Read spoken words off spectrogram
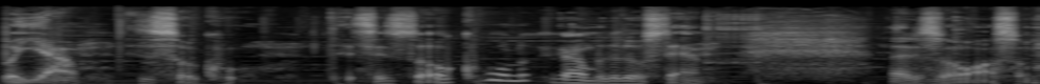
But yeah, this is so cool. This is so cool. Look at the guy with a little stand. That is so awesome.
